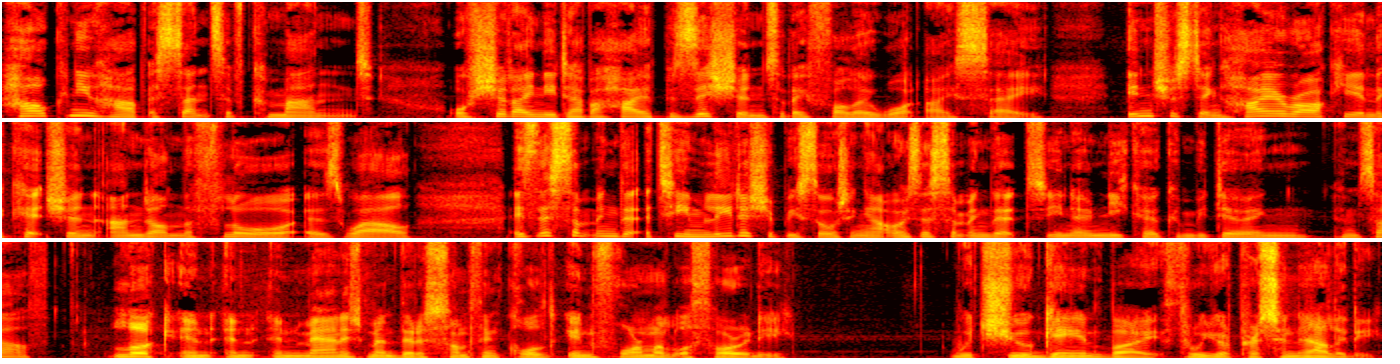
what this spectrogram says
how can you have a sense of command? Or should I need to have a higher position so they follow what I say? Interesting. Hierarchy in the kitchen and on the floor as well. Is this something that a team leader should be sorting out, or is this something that, you know, Nico can be doing himself? Look, in, in, in management, there is something called informal authority, which you gain by through your personality.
